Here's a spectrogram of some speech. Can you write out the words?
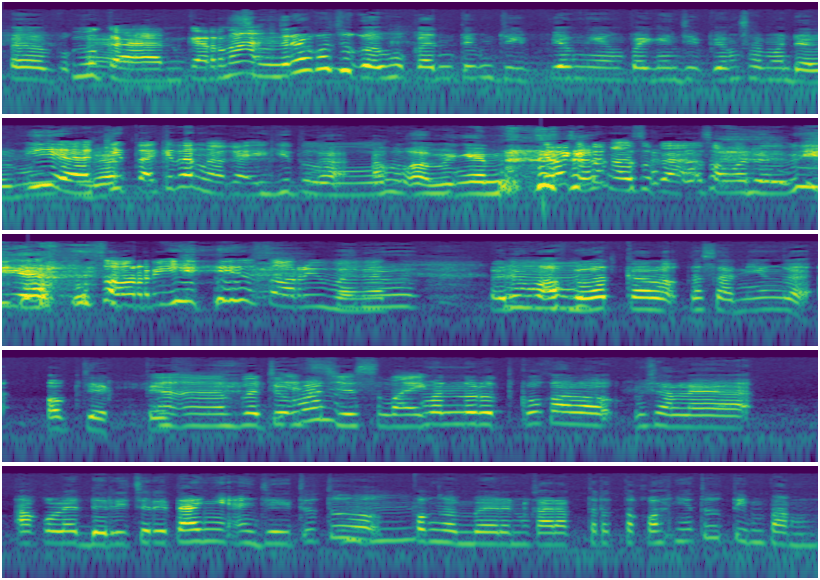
Eh, bukan. Karena sebenarnya aku juga bukan tim Jipyong yang pengen Jipyong sama Dalmi. Iya Enggak. kita kita nggak kayak gitu. Enggak, aku gak pengen. Karena kita nggak suka sama Delmi Iya. sorry sorry banget. Aduh, aduh maaf banget kalau kesannya nggak objektif. Uh-uh, but cuman it's just like menurutku kalau misalnya aku lihat dari ceritanya aja itu tuh Mm-mm. penggambaran karakter tokohnya tuh timpang.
